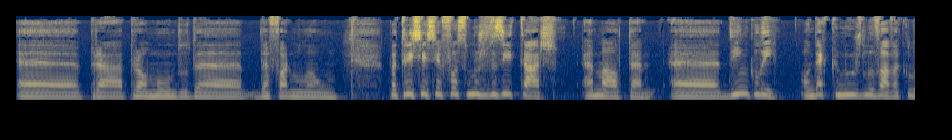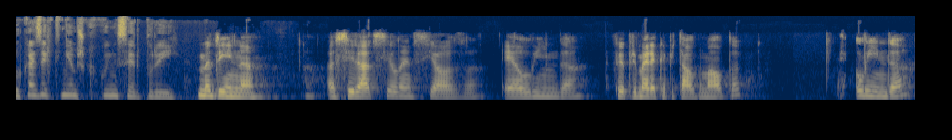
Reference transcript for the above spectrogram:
eh, para, para o mundo da, da Fórmula 1. Patrícia, se fôssemos visitar a Malta, uh, Dingley, onde é que nos levava? Que locais é que tínhamos que conhecer por aí? Medina, a cidade silenciosa, é linda. Foi a primeira capital de Malta. Linda,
